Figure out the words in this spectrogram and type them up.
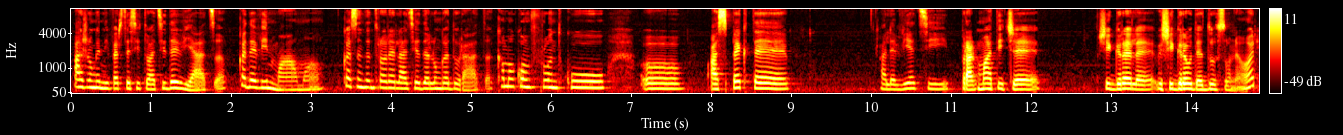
ajung în diverse situații de viață, că devin mamă, că sunt într-o relație de lungă durată, că mă confrunt cu uh, aspecte ale vieții pragmatice și grele și greu de dus uneori,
